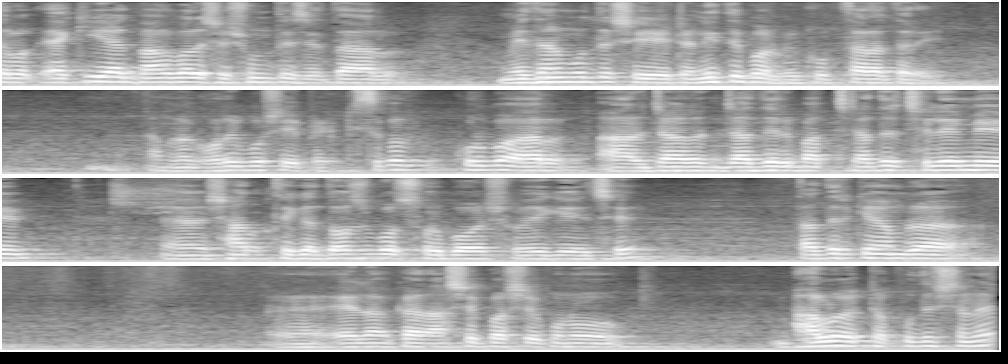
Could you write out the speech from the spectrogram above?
তেলাওয়াত একই আয়াত বারবার সে শুনতেছে, তার মেধার মধ্যে সে এটা নিতে পারবে খুব তাড়াতাড়ি। আমরা ঘরে বসে প্র্যাকটিস করব আর আর যার, যাদের বাচ্চা, যাদের ছেলে মেয়ে সাত থেকে দশ বছর বয়স হয়ে গিয়েছে, তাদেরকে আমরা এলাকার আশেপাশে কোনো ভালো একটা প্রতিষ্ঠানে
